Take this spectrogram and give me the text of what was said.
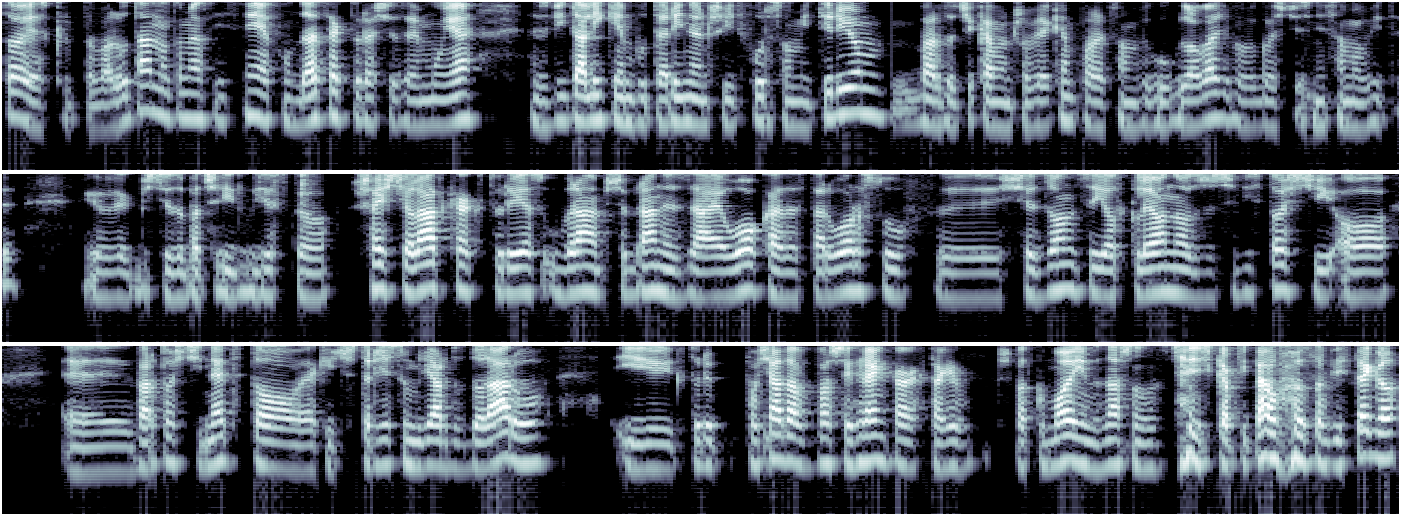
to jest kryptowaluta, natomiast istnieje fundacja, która się zajmuje z Vitalikiem Buterinem, czyli twórcą Ethereum. Bardzo ciekawym człowiekiem, polecam wygooglować, bo gość jest niesamowity. Jakbyście zobaczyli 26-latka, który jest ubrany, przebrany za Ewoka ze Star Warsów, yy, siedzący i odklejony od rzeczywistości o yy, wartości netto jakieś 40 miliardów dolarów, i który posiada w waszych rękach, tak jak w przypadku moim, znaczną część kapitału osobistego,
